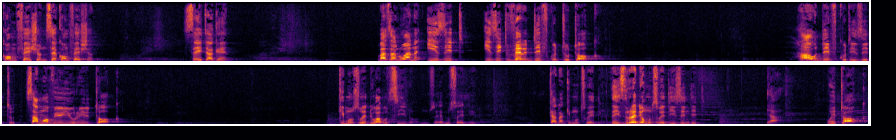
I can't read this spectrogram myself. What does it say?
Confession. Say confession. confession. Say it again. Bazalwana, is it is it very difficult to talk? How difficult is it to some of you you really talk? Kana kimutswedi. There is radio mutswedi, isn't it? Yeah. We talk.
